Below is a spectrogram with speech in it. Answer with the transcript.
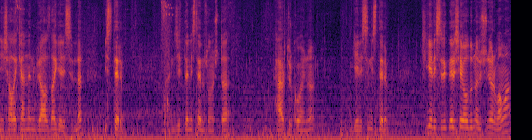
İnşallah kendilerini biraz daha geliştirirler. İsterim. Yani cidden isterim sonuçta her Türk oyunu gelişsin isterim. Ki geliştirdikleri şey olduğunu düşünüyorum ama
